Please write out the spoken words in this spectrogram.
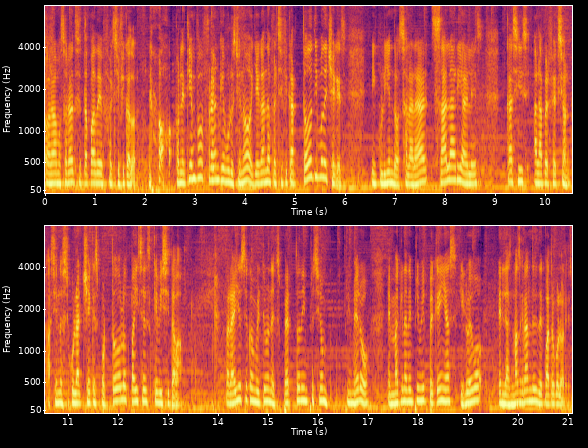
Ahora vamos a hablar de su etapa de falsificador. Con el tiempo, Frank evolucionó, llegando a falsificar todo tipo de cheques, incluyendo salariales casi a la perfección, haciendo circular cheques por todos los países que visitaba. Para ello se convirtió en un experto de impresión, primero en máquinas de imprimir pequeñas y luego en las más grandes de cuatro colores.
